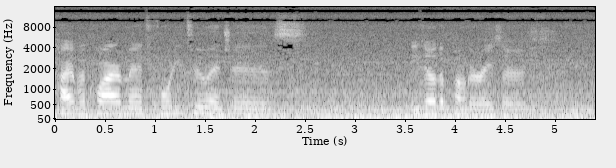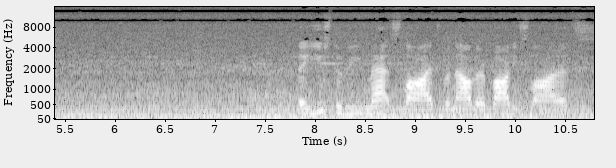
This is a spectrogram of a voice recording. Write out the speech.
Height requirements 42 inches. These are the Punga Racers. They used to be mat slides, but now they're body slides.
